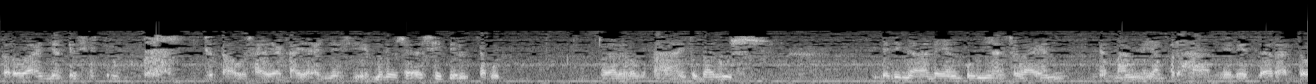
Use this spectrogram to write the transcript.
banyak di situ. Setahu saya kayaknya sih. Menurut saya sipil cabut. Nah itu bagus jadi nggak ada yang punya selain memang yang berhak. Militer atau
